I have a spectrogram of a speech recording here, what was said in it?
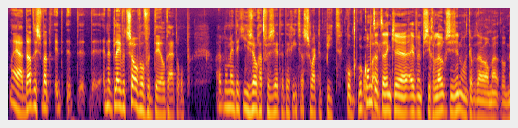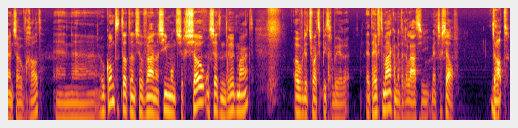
nou ja, dat is wat. En het levert zoveel verdeeldheid op. Op het moment dat je je zo gaat verzetten tegen iets als Zwarte Piet. Kom Hoe komt het, denk je, even in psychologische zin, want ik heb het daar wel met wat mensen over gehad. En eh, hoe komt het dat een Sylvana Simons zich zo ontzettend druk maakt over dit Zwarte Piet gebeuren? Het heeft te maken met de relatie met zichzelf. Dat.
